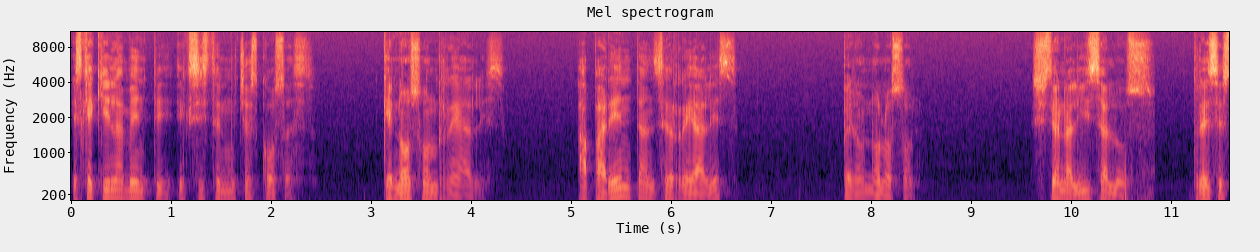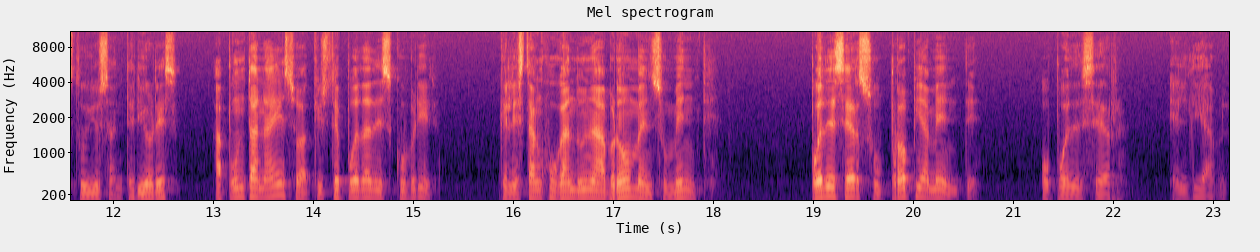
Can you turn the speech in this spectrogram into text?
es que aquí en la mente existen muchas cosas que no son reales. Aparentan ser reales, pero no lo son. Si usted analiza los tres estudios anteriores, apuntan a eso, a que usted pueda descubrir que le están jugando una broma en su mente. Puede ser su propia mente o puede ser el diablo.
